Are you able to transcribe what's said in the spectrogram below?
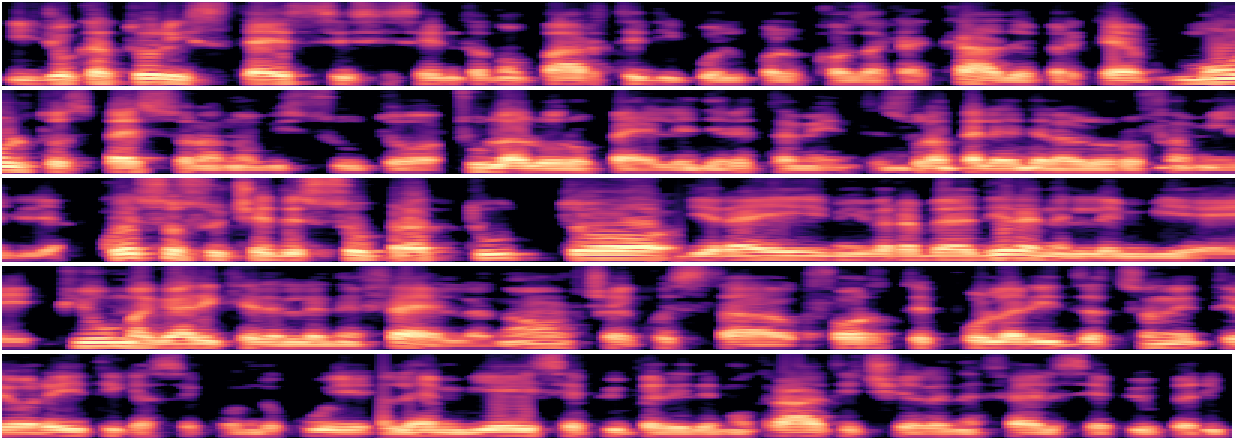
i giocatori stessi si sentano parte di quel qualcosa che accade, perché molto spesso l'hanno vissuto sulla loro pelle direttamente, sulla pelle della loro famiglia. Questo succede soprattutto, direi, mi verrebbe da dire nell'NBA, più magari che nell'NFL, no? C'è questa forte polarizzazione teoretica secondo cui l'NBA sia più per i democratici e l'NFL sia più per i,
